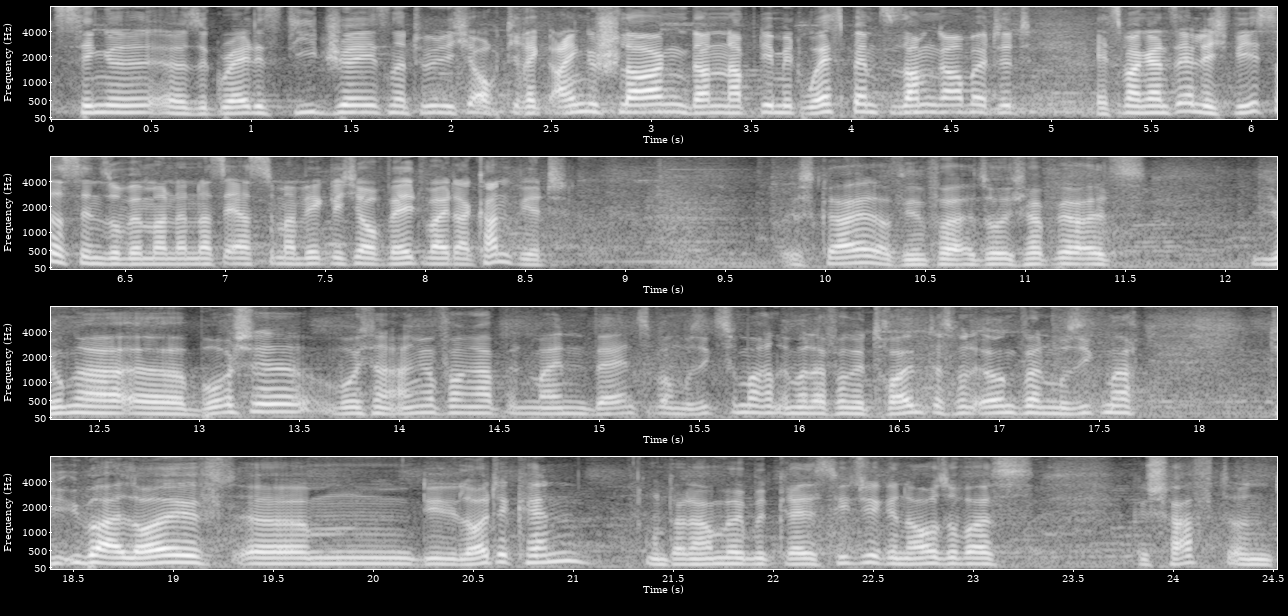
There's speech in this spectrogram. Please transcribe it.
Single, äh, The Greatest DJ, ist natürlich auch direkt eingeschlagen. Dann habt ihr mit Westbam zusammengearbeitet. Jetzt mal ganz ehrlich, wie ist das denn so, wenn man dann das erste Mal wirklich auch weltweit erkannt wird? Ist geil, auf jeden Fall. Also ich habe ja als junger äh, Bursche, wo ich dann angefangen habe, in meinen Bands über Musik zu machen, immer davon geträumt, dass man irgendwann Musik macht, die überall läuft, ähm, die die Leute kennen. Und dann haben wir mit Greatest DJ genau sowas geschafft und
